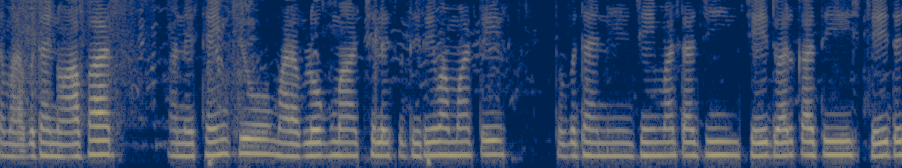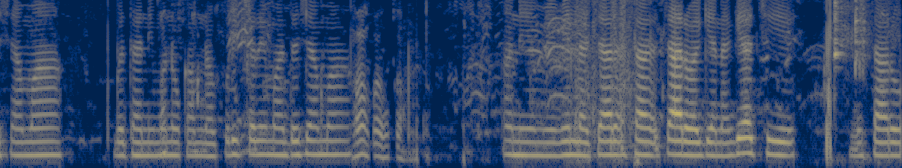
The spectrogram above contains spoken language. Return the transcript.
તમારા બધાનો આભાર. અને થેન્ક યુ મારા વ્લોગમાં છેલ્લે સુધી રહેવા માટે. તો બધાની જય માતાજી, જય દ્વારકાધીશ, જય દશામાં. બધાની મનોકામના પૂરી કરે દશામાં. અને અમે વહેલા ચાર ચાર વાગ્યાના ગયા છીએ. અને સારો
